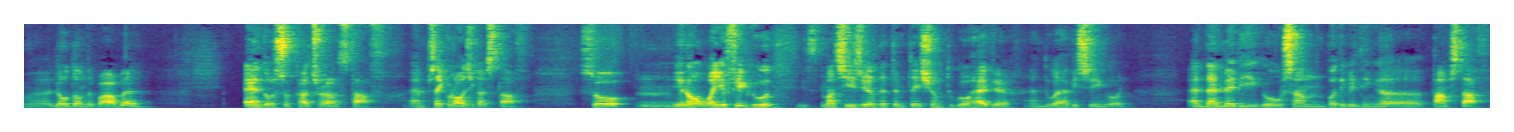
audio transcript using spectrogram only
uh, load on the barbell, and also cultural stuff and psychological stuff. So, mm, you know, when you feel good, it's much easier the temptation to go heavier and do a heavy single. And then maybe go some bodybuilding uh, pump stuff.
